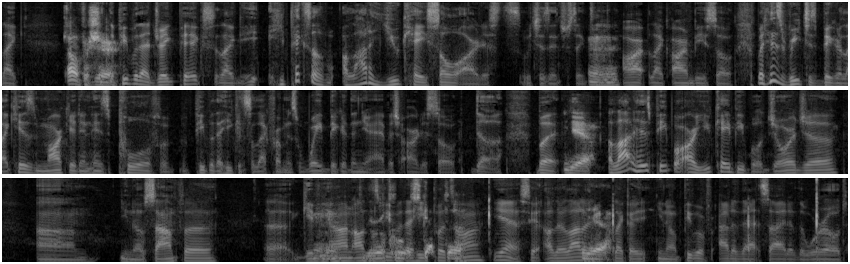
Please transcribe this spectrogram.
Like Oh, for the- sure. the people that Drake picks, like he, he picks a, a lot of UK soul artists, which is interesting to Mm-hmm. me. Like R and B soul, but his reach is bigger. Like his market and his pool of, of people that he can select from is way bigger than your average artist. So duh. But Yeah. a lot of his people are UK people, Georgia, um, you know, Sampha, uh, Giveon, all these Real people cool that he puts on. Yes, yeah, there are a lot of Yeah. like a you know people out of that side of the world,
